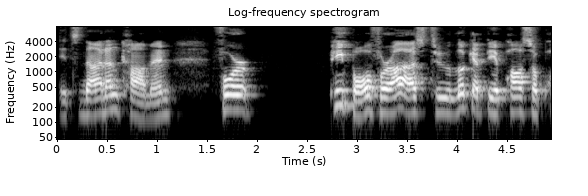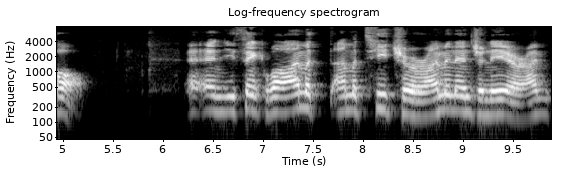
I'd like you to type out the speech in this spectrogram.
it's not uncommon for people, for us, to look at the Apostle Paul. And you think, well, I'm a, I'm a teacher, I'm an engineer, I'm,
